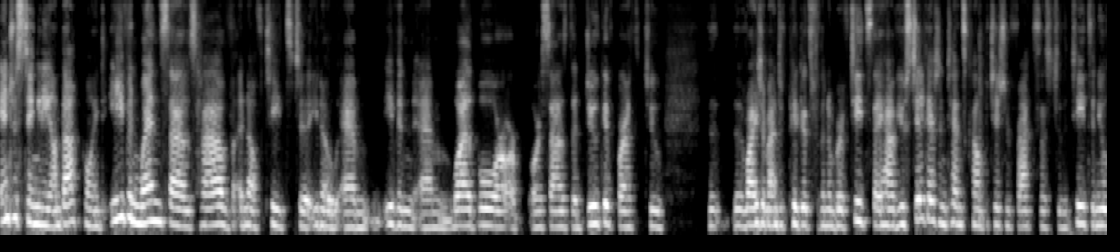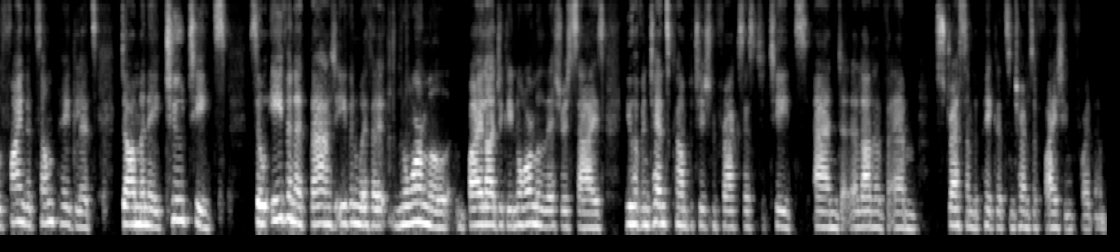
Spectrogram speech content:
interestingly, on that point, even when sows have enough teats to, you know, um, even um, wild boar or, or sows that do give birth to the, the right amount of piglets for the number of teats they have, you still get intense competition for access to the teats. And you'll find that some piglets dominate two teats. So even at that, even with a normal, biologically normal litter size, you have intense competition for access to teats and a lot of um, stress on the piglets in terms of fighting for them.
